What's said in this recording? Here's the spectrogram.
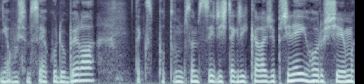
Já už jsem si jako dobila, tak potom jsem si, když tak říkala, že při nejhorším,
